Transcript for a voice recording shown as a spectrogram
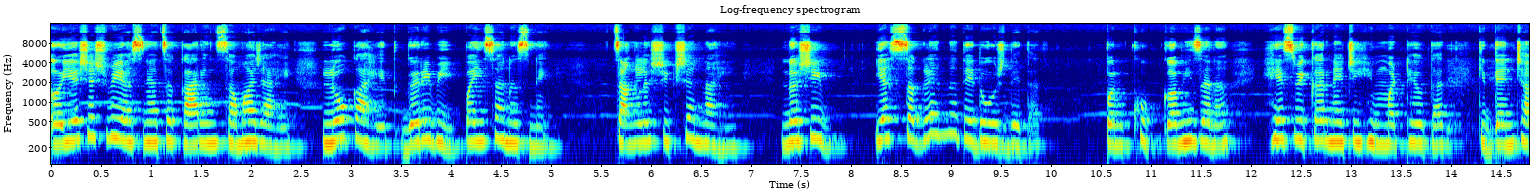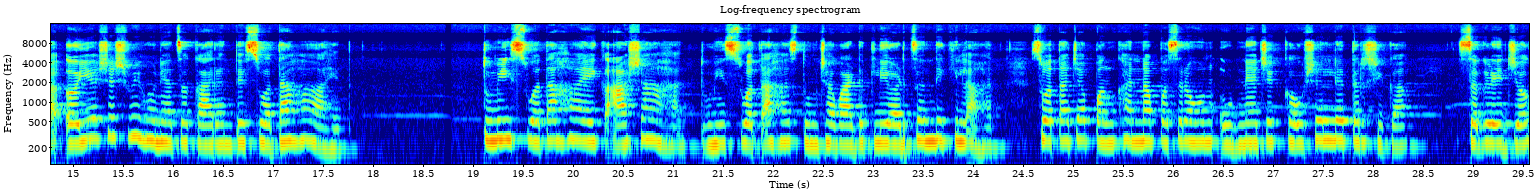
अयशस्वी असण्याचं कारण समाज आहे. लोक आहेत गरिबी पैसा नसणे चांगलं शिक्षण नाही नशीब या सगळ्यांना ते दोष देतात. पण खूप कमी जण हे स्वीकारण्याची हिंमत ठेवतात की त्यांच्या अयशस्वी होण्याचं कारण ते स्वतः आहेत. तुम्ही स्वतः एक आशा आहात. तुम्ही स्वतःच तुमच्या वाटेतली अडचण देखील आहात. स्वतःच्या पंखांना पसरवून उडण्याचे कौशल्य तर शिका. सगळे जग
